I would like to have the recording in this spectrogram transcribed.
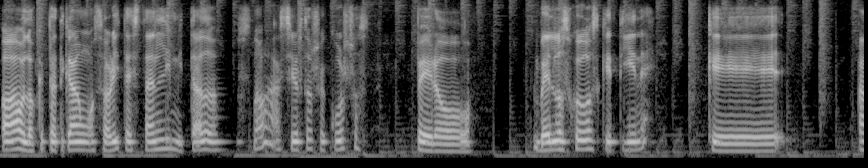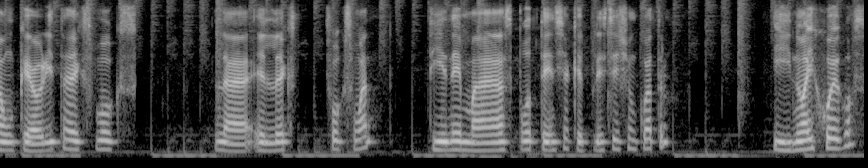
oh, lo que platicábamos ahorita, están limitados, ¿no? A ciertos recursos, pero ve los juegos que tiene, que aunque ahorita Xbox, la, el Xbox One tiene más potencia que el PlayStation 4 y no hay juegos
